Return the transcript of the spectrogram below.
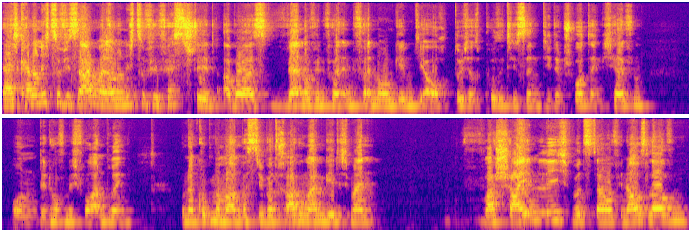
ja, ich kann noch nicht zu viel sagen, weil auch noch nicht zu viel feststeht, aber es werden auf jeden Fall Veränderungen geben, die auch durchaus positiv sind, die dem Sport, denke ich, helfen und den hoffentlich voranbringen. Und dann gucken wir mal an, was die Übertragung angeht. Ich meine, wahrscheinlich wird es darauf hinauslaufen,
